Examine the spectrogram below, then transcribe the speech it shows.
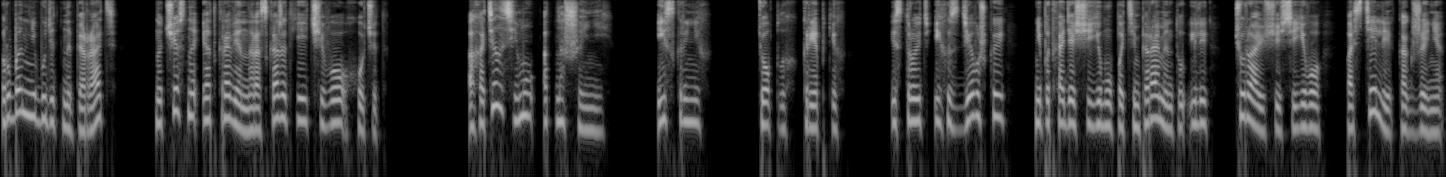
Рубен не будет напирать, но честно и откровенно расскажет ей, чего хочет. А хотелось ему отношений. Искренних, теплых, крепких. И строить их с девушкой, не подходящей ему по темпераменту или чурающейся его постели, как Женя,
